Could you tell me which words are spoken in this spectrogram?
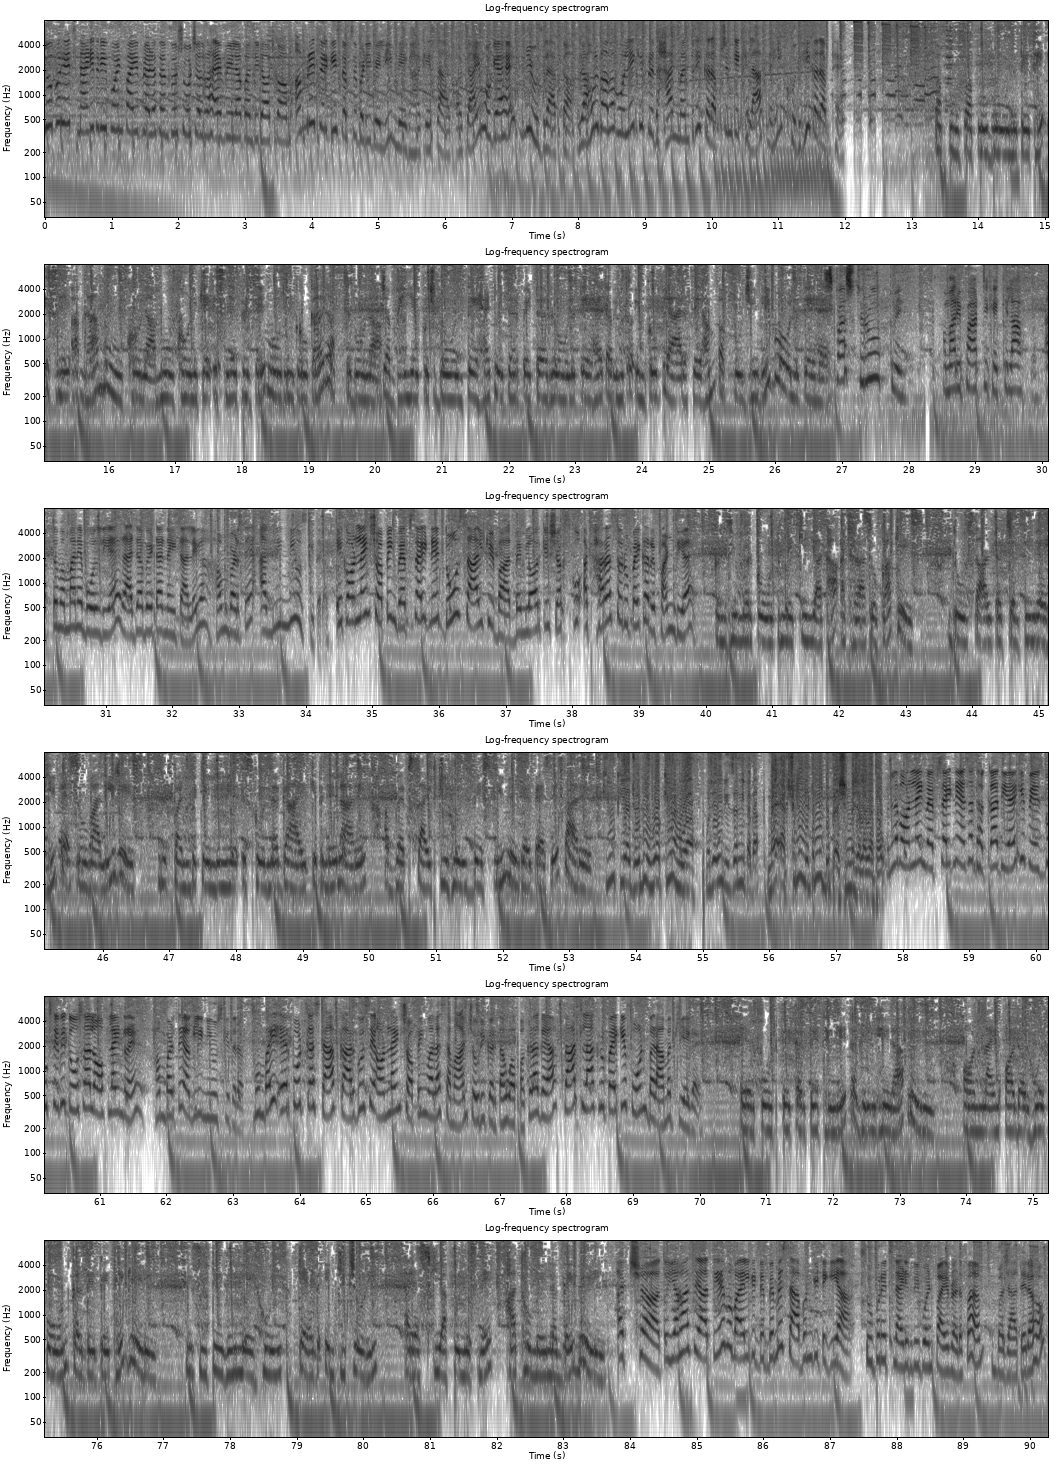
Super hits 93.5 red FM पर show चल रहा है वेलाबंदी डॉट कॉम अमृतसर की सबसे बड़ी बेली मेघा के साथ। और टाइम हो गया है न्यूज़ रैप का। राहुल बाबा बोले कि प्रधानमंत्री करप्शन के खिलाफ नहीं खुद ही करप्ट है। पप्पू पप्पू बोलते थे इसने अपना मुँह खोला। मुँह खोल के इसने फिर से मोदी को करप्ट बोला। जब भी ये कुछ बोलते हैं ट्विटर पे रोलते हैं तभी तो इनको प्यार से हम पप्पू जी भी बोलते हैं। स्पष्ट रूप में हमारी पार्टी के खिलाफ है। अब तो मम्मा ने बोल दिया है, राजा बेटा नहीं टालेगा। हम बढ़ते हैं अगली न्यूज़ की तरफ़। एक ऑनलाइन शॉपिंग वेबसाइट ने दो साल के बाद बेंगलोर के शख्स को अठारह सौ रूपए का रिफंड दिया है। कंज्यूमर कोर्ट में किया था 1800 का केस। दो साल तक चलती रही पैसों वाली रेस। रिफंड के लिए इसको लगाए कितने लारे अब वेबसाइट की हुई बेस्ती मिल गए पैसे सारे। क्यों किया? जो भी हुआ क्यों हुआ? मुझे भी रीजन नहीं पता। मैं एक्चुअली लिटरली डिप्रेशन में चला जाता हूँ मतलब ऑनलाइन वेबसाइट ने ऐसा धक्का दिया है कि फेसबुक से भी दो साल ऑफलाइन रहे। हम बढ़ते अगली न्यूज़ की तरफ़। मुंबई एयरपोर्ट का स्टाफ कार्गो से ऑनलाइन शॉपिंग वाला सामान चोरी करता हुआ पकड़ा गया। सात लाख रुपए के फ़ोन बरामद किए गए। एयरपोर्ट पे करते थे ये तगड़ी हेरा फेरी। ऑनलाइन ऑर्डर हुए फ़ोन कर देते थे गेड़ी। सीसीटीवी में हुई कैद इनकी चोरी। अरेस्ट किया पुलिस ने, हाथों में लग गई बेड़ी। अच्छा तो यहाँ से आती है मोबाइल के डिब्बे में साबुन की टिकिया। सुपर इट्स 93.5 रेड एफएम, बजाते रहो।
